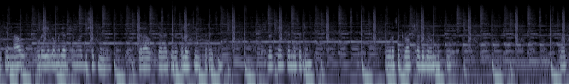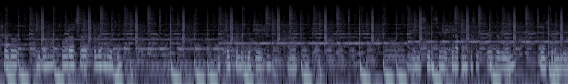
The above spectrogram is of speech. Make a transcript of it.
आता ते नाव थोडं येलोमध्ये असल्यामुळे दिसत नाही त्याला त्याला त्याचा कलर चेंज करायचा. कलर चेंज करण्यासाठी थोडासा ड्रॉप शॅडो देऊन बघतो. ड्रॉप शॅडो दिल्यामुळे थोडासा कलर हे होतो कलर घेतो इथे. हा, ओके. आणि शिरसे आहे तर आपण तसंच कलर घेऊन चेंज करून घेऊ.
